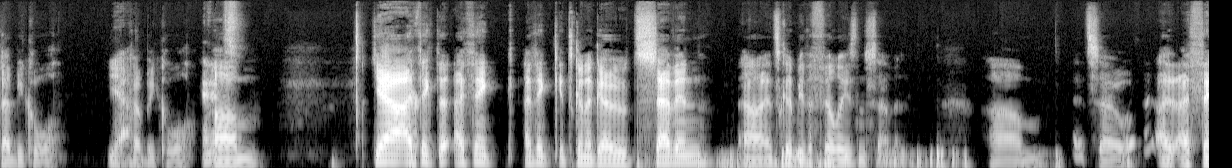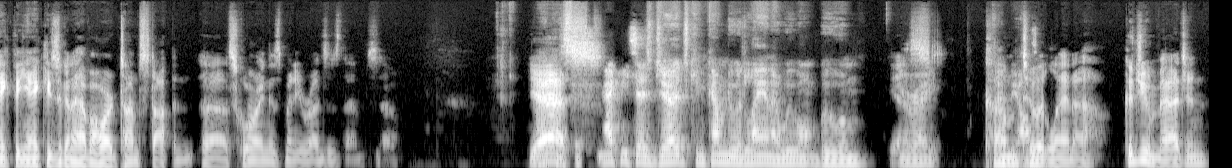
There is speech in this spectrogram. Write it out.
that'd be cool. Yeah, that'd be cool. Um, yeah, I think that I think I think it's gonna go seven. Uh, it's gonna be the Phillies and seven. Um, so I, I, think the Yankees are going to have a hard time stopping uh, scoring as many runs as them. So yes, Mackey says Judge can come to Atlanta. We won't boo him. Yes. You're right. Come awesome. to Atlanta. Could you imagine?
